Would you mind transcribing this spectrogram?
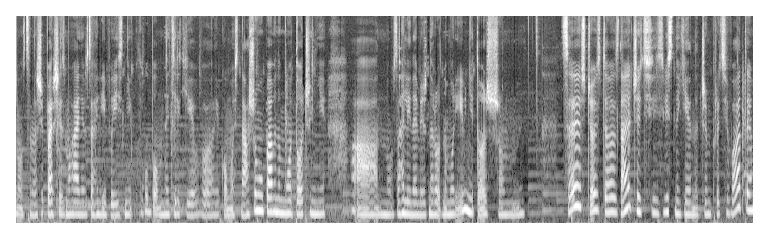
ну, це наші перші змагання взагалі виїзні клубом, не тільки в якомусь нашому певному оточенні, а ну, взагалі на міжнародному рівні. Тож це щось да, значить, звісно, є над чим працювати.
